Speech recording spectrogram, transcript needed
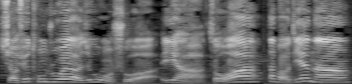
小学同桌呀，就跟我说：“哎呀，走啊，大保健呢。”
